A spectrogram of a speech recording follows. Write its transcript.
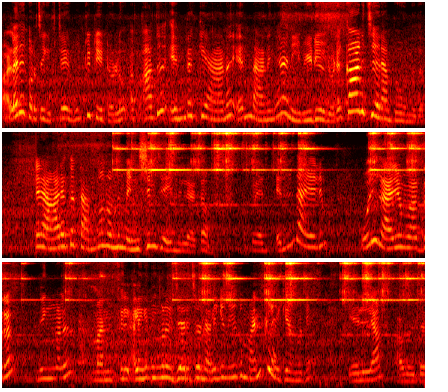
വളരെ കുറച്ച് ഗിഫ്റ്റേ കിട്ടിയിട്ടുള്ളൂ. അപ്പം അത് എന്തൊക്കെയാണ് എന്നാണ് ഞാൻ ഈ വീഡിയോയിലൂടെ കാണിച്ചു തരാൻ പോകുന്നത്. ഞാൻ ആരൊക്കെ തന്നു എന്നൊന്നും മെൻഷൻ ചെയ്യുന്നില്ല കേട്ടോ. അപ്പോൾ എന്തായാലും ഒരു കാര്യം മാത്രം നിങ്ങൾ മനസ്സിൽ അല്ലെങ്കിൽ നിങ്ങൾ വിചാരിച്ചുകൊണ്ട് അല്ലെങ്കിൽ നിങ്ങൾക്ക് മനസ്സിലാക്കിയാൽ മതി. എല്ലാം അവളുടെ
